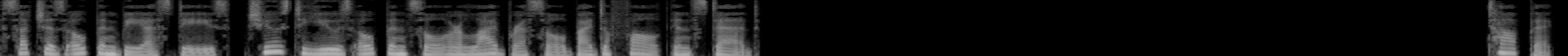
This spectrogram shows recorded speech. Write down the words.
such as OpenBSDs, choose to use OpenSSL or LibreSSL by default instead. Topic:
